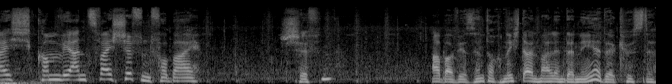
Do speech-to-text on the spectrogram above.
Gleich kommen wir an zwei Schiffen vorbei. Schiffen? Aber wir sind doch nicht einmal in der Nähe der Küste.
